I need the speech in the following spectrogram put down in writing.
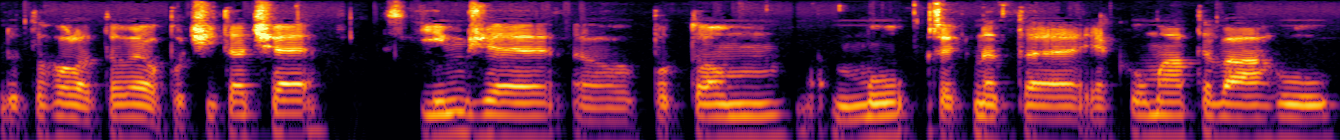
do toho letového počítače s tím, že uh, potom mu řeknete, jakou máte váhu,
